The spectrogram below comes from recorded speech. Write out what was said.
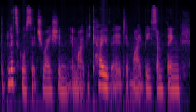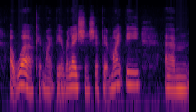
the political situation, it might be COVID, it might be something at work, it might be a relationship, it might be um,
